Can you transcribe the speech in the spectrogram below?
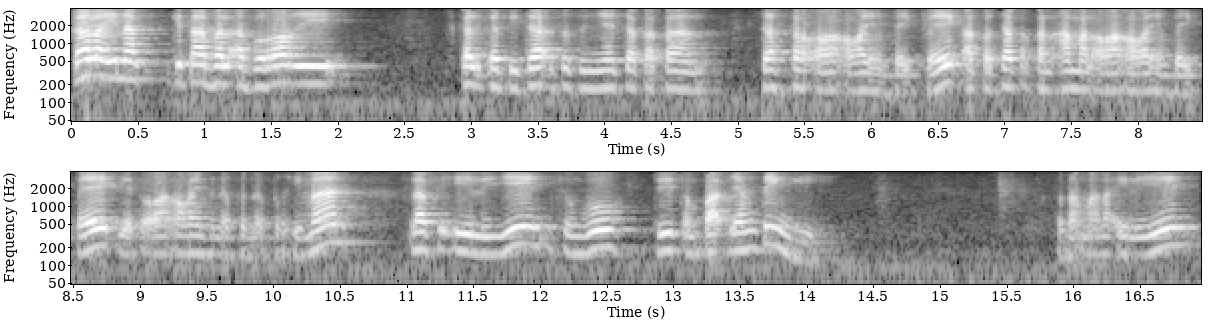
Kalau inak kitab al-abrari sekali tidak sesungguhnya catatan daftar orang-orang yang baik-baik atau catatan amal orang-orang yang baik-baik yaitu orang-orang yang benar-benar beriman lafi iliyin sungguh di tempat yang tinggi tentang mana iliyin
